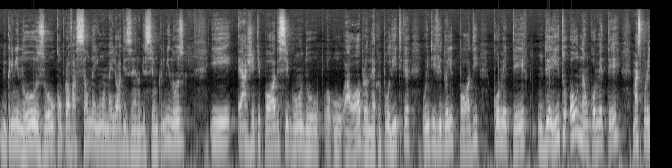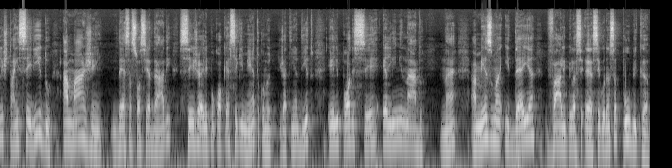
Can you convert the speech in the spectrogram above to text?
um criminoso ou comprovação nenhuma, melhor dizendo, de ser um criminoso e a gente pode, segundo o, o, a obra o necropolítica, o indivíduo ele pode cometer um delito ou não cometer, mas por ele estar inserido à margem dessa sociedade, seja ele por qualquer segmento, como eu já tinha dito, ele pode ser eliminado. Né? A mesma ideia vale pela é, segurança pública.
